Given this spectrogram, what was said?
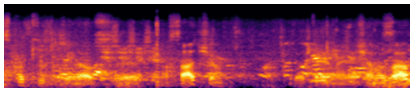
Спокійно зіграв з Осадчим. Отримує м'яча назад.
